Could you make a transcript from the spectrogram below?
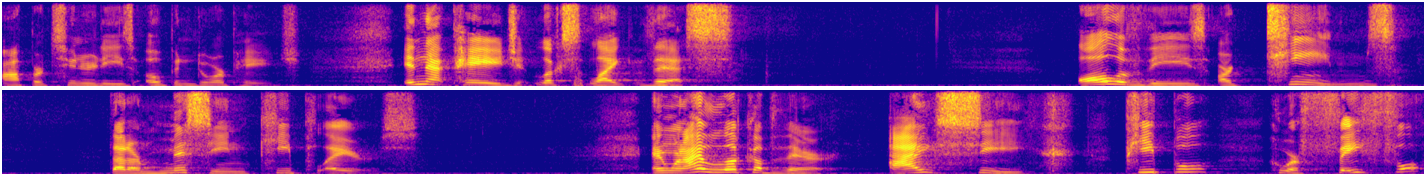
opportunities open door page. In that page, it looks like this. All of these are teams that are missing key players. And when I look up there, I see people who are faithful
